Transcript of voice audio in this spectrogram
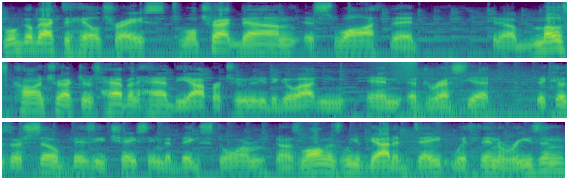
we'll go back to HailTrace we'll track down a swath that you know most contractors haven't had the opportunity to go out and, and address yet because they're so busy chasing the big storm you know as long as we've got a date within reason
